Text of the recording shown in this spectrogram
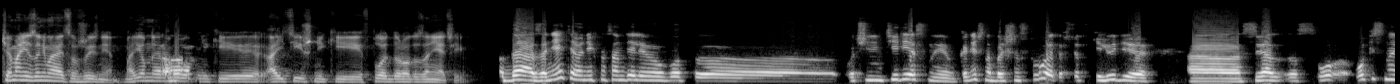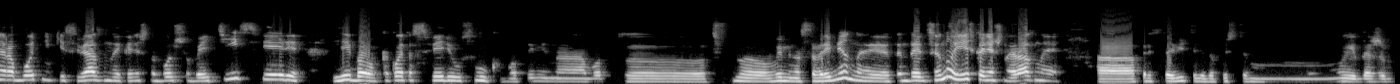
Чем они занимаются в жизни? Наемные работники, а, айтишники, вплоть до рода занятий? Да, занятия у них на самом деле вот э, очень интересные. Конечно, большинство это все-таки люди, связ... офисные работники, связанные, конечно, больше в IT-сфере, либо в какой-то сфере услуг. Вот именно вот э, именно современные тенденции. Ну, есть, конечно, разные э, представители, допустим, мы даже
